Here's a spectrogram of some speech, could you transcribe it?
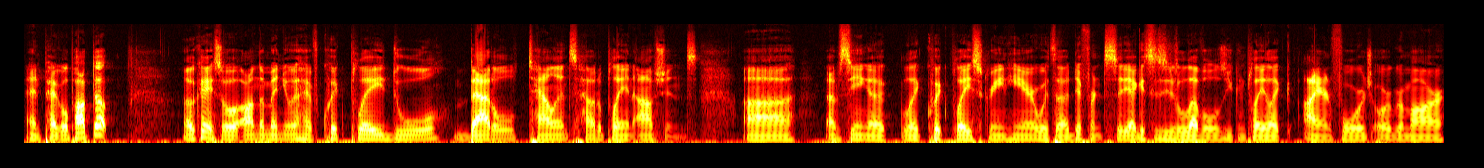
and peggle popped up. Okay, so on the menu I have quick play, duel, battle, talents, how to play, and options. Uh, I'm seeing a like quick play screen here with a different city. I guess these are the levels. You can play like iron Ironforge, Orgrimmar,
